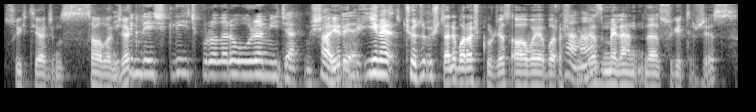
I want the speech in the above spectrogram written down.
su ihtiyacımız sağlanacak. İklim değişikliği hiç buralara uğramayacakmış Hayır gibi. yine çözüm üç tane baraj kuracağız. Ava'ya baraj Aha. kuracağız. Melen'den su getireceğiz.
